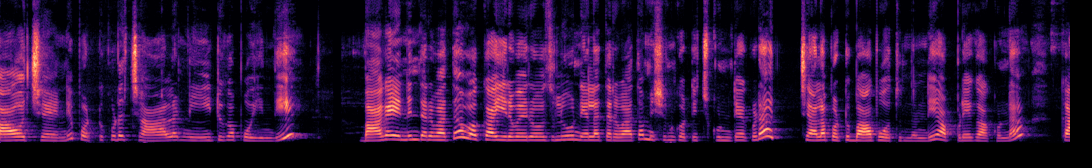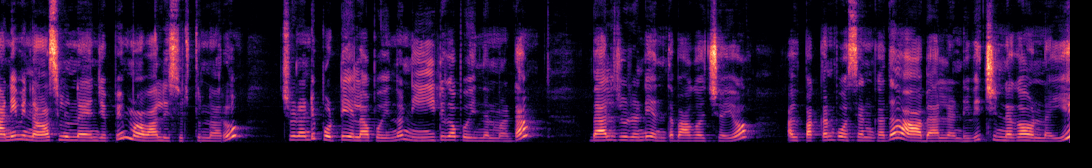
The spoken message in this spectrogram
బాగా వచ్చాయండి. పొట్టు కూడా చాలా నీట్గా పోయింది. బాగా ఎండిన తర్వాత ఒక ఇరవై రోజులు నెల తర్వాత మిషన్ కొట్టించుకుంటే కూడా చాలా పొట్టు బాగా పోతుందండి. అప్పుడే కాకుండా. కానీ ఇవి నాసులు ఉన్నాయని చెప్పి మా వాళ్ళు ఇసురుతున్నారు. చూడండి పొట్టు ఎలా పోయిందో నీట్గా పోయిందనమాట బ్యాలు చూడండి ఎంత బాగా వచ్చాయో. అవి పక్కన పోసాను కదా ఆ బ్యాల్ అండి ఇవి చిన్నగా ఉన్నాయి.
